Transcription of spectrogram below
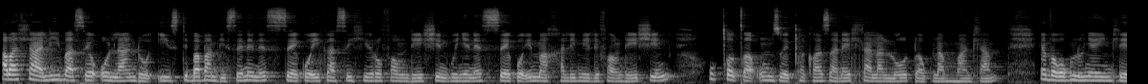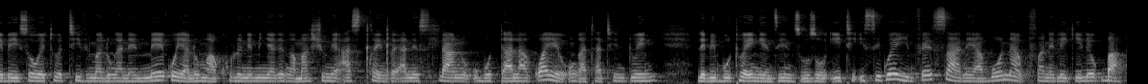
Abahlali base-Orlando East babambisene nesiseko iKasi Hero Foundation kunye nesiseko iMagaliemile Foundation ukucoca umzi wexhegwazana ehlala lodwa kula mmandla. Emva kokulunya indlebe iSoweto TV malunga nemeko yalo makhulu neminyaka engamashumi asixhenxe anesihlanu ubudala kwaye ongathathi ntweni, le mibutho engenzi inzuzo ithi isikwe yimfesane yabona kufanelekile ukuba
